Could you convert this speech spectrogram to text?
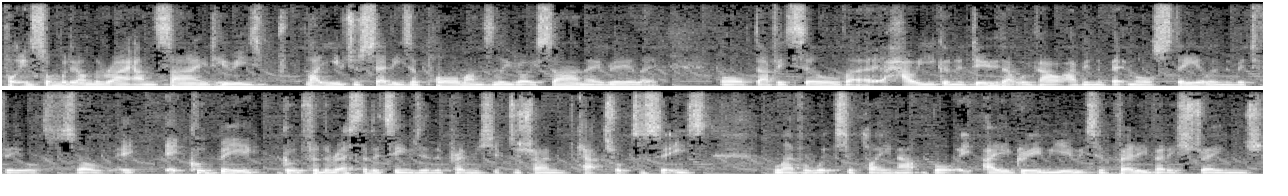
putting somebody on the right hand side who is, like you just said, he's a poor man's Leroy Sané, really, or David Silva. How are you going to do that without having a bit more steel in the midfield? So it, it could be good for the rest of the teams in the Premiership to try and catch up to City's level which they're playing at. But I agree with you, it's a very, very strange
